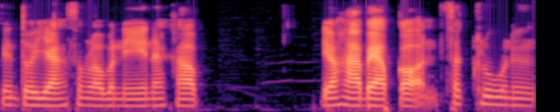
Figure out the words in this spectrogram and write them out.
เป็นตัวอย่างสำหรับวันนี้นะครับ เดี๋ยวหาแบบก่อนสักครู่หนึ่ง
